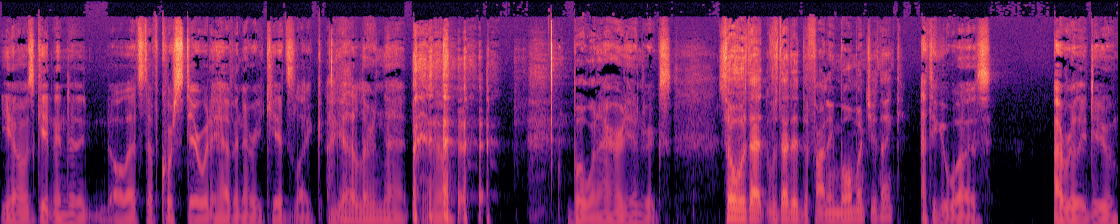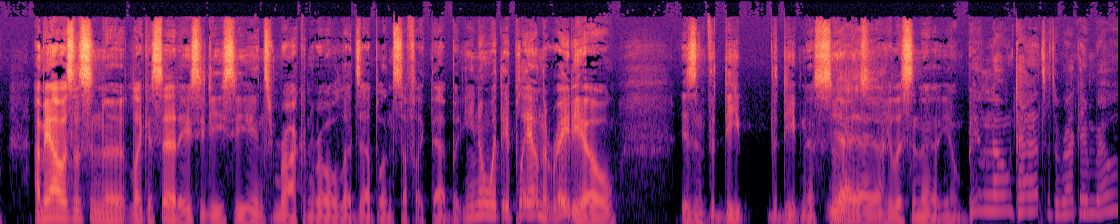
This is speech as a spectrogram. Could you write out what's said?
you know, I was getting into all that stuff. Of course, Stairway to Heaven, every kid's like, I Yeah. gotta learn that. You know? but when I heard Hendrix, So was that was that a defining moment? You think? I think it was. I really do. I mean, I was listening to, like I said, ACDC and some rock and roll, Led Zeppelin, stuff like that. But you know what they play on the radio isn't the deep, the deepness. So Yeah, yeah, yeah. You listen to, you know, been a long time since the rock and roll.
